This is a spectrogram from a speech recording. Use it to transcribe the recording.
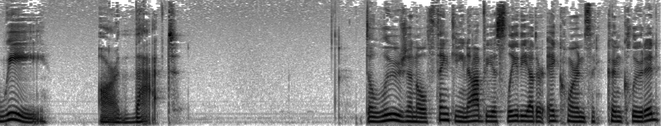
We are that. Delusional thinking, obviously, the other acorns concluded,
